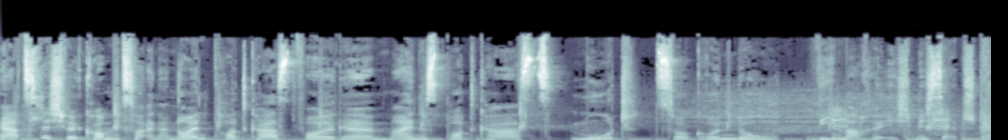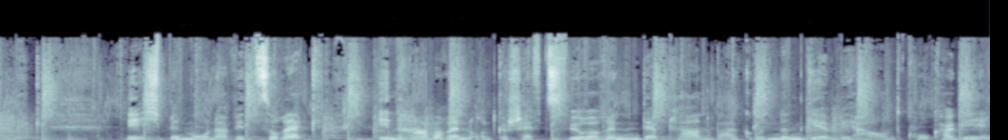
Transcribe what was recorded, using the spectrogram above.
Herzlich willkommen zu einer neuen Podcast-Folge meines Podcasts Mut zur Gründung Wie mache ich mich selbstständig? Ich bin Mona Witzurek, Inhaberin und Geschäftsführerin der Planbar Gründen GmbH und Co. KG,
